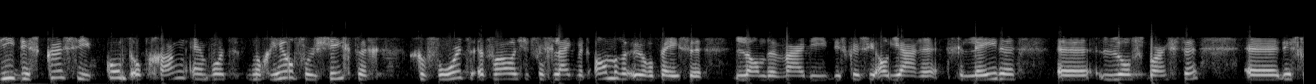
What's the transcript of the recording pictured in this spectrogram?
die discussie komt op gang en wordt nog heel voorzichtig gevoerd. Eh, vooral als je het vergelijkt met andere Europese landen... waar die discussie al jaren geleden uh, losbarstte. Uh, er is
